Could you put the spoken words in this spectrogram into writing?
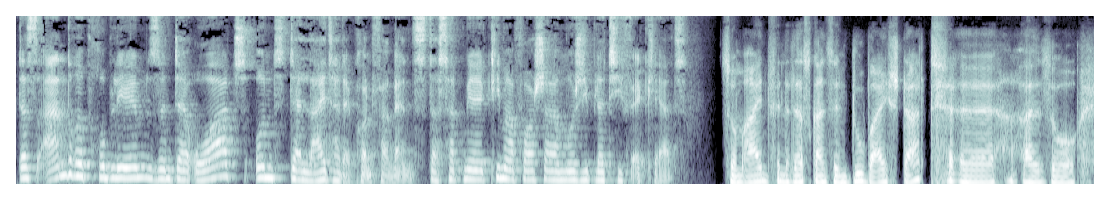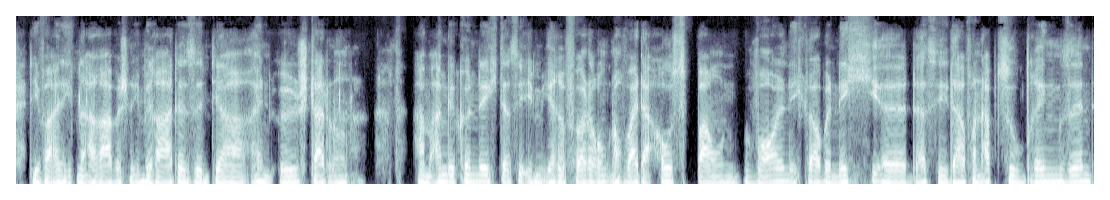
Das andere Problem sind der Ort und der Leiter der Konferenz. Das hat mir Klimaforscher Mojib Latif erklärt. Zum einen findet das Ganze in Dubai statt. Äh, also die Vereinigten Arabischen Emirate sind ja ein Ölstaat und haben angekündigt, dass sie eben ihre Förderung noch weiter ausbauen wollen. Ich glaube nicht, äh, dass sie davon abzubringen sind.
